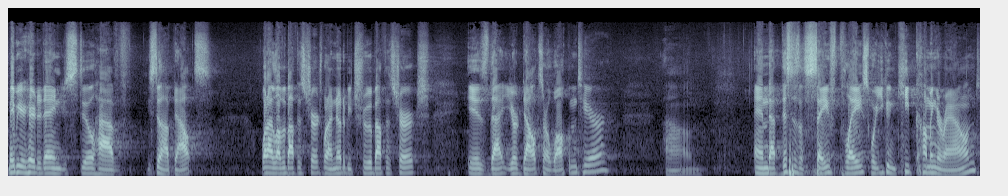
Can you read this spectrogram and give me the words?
Maybe you're here today and you still have you still have doubts. What I love about this church, what I know to be true about this church, is that your doubts are welcomed here. Um, and that this is a safe place where you can keep coming around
